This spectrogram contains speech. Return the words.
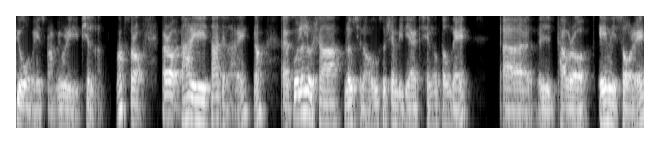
ပျော်မယ်ဆိုတာမျိုးတွေဖြစ်လာနော်ဆိုတော့အဲ့တော့ဒါတွေစားကျင်လာတယ်နော်အဲကိုယ်လက်လှရှားမလုပ်ချင်တော့ဘူး social media တစ်ချိန်လုံးသုံးတယ်အာထားပါတော့ game တွေဆော့တယ်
